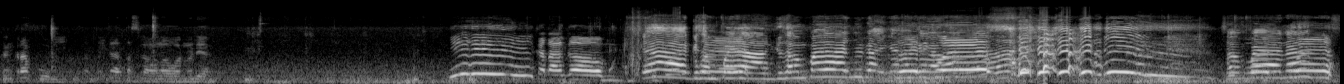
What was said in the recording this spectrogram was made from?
kan kerapu nih. Sampai ke atas lawan-lawan dia. Kata agam. Ya, kesampaian, kesampaian juga ikan Request. Sampaian, ah. Request.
